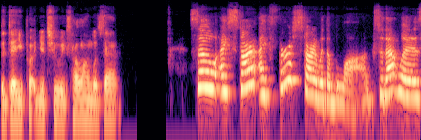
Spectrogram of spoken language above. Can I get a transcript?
the day you put in your two weeks, how long was that? So I start. I first started with a blog. So that was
